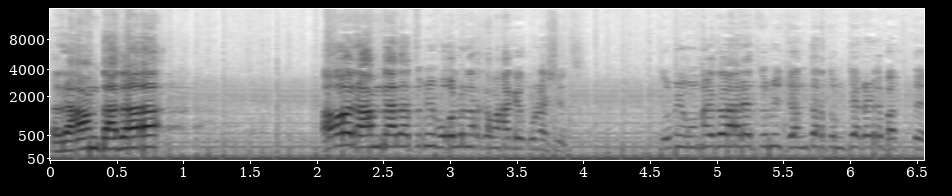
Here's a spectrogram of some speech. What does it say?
रामदादा अहो रामदादा तुम्ही बोलू नका मागे कुणाशीच. तुम्ही उमेदवार आहे तुम्ही जनता तुमच्याकडे बघते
